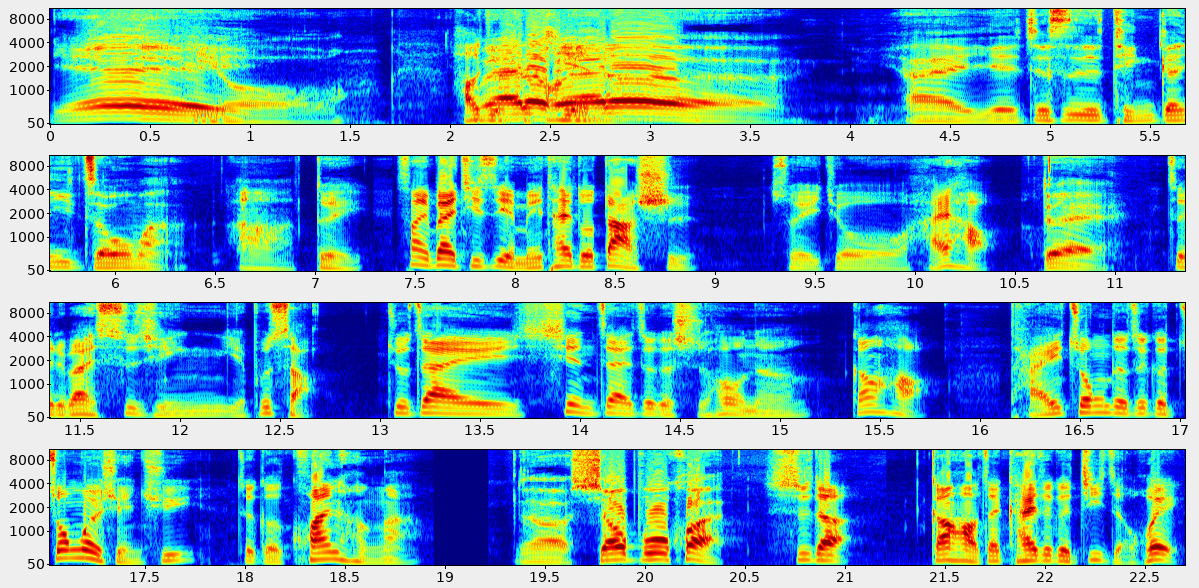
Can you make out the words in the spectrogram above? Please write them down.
耶！哟，好久不。就是停更一周嘛。啊，对，上礼拜其实也没太多大事，所以就还好。对，这礼拜事情也不少。就在现在这个时候呢，刚好台中的这个中二选区这个宽恒啊，啊，消波块，是的，刚好在开这个记者会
